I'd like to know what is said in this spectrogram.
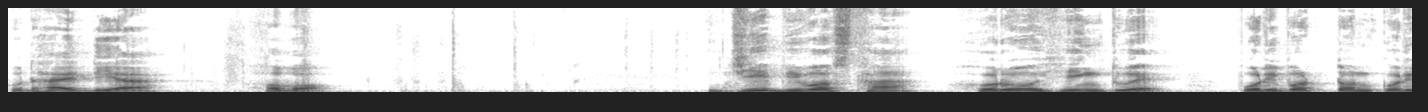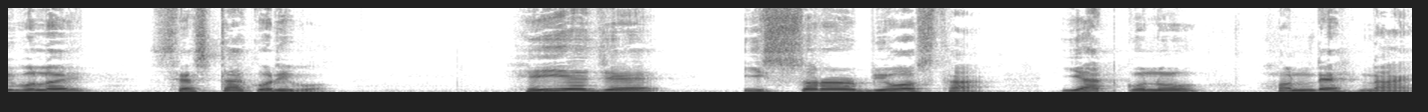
সোধাই দিয়া হ'ব। যি ব্যৱস্থা সৰু শিংটোৱে পৰিৱৰ্তন কৰিবলৈ চেষ্টা কৰিব সেয়ে যে ঈশ্বৰৰ ব্যৱস্থা ইয়াত কোনো সন্দেহ নাই।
